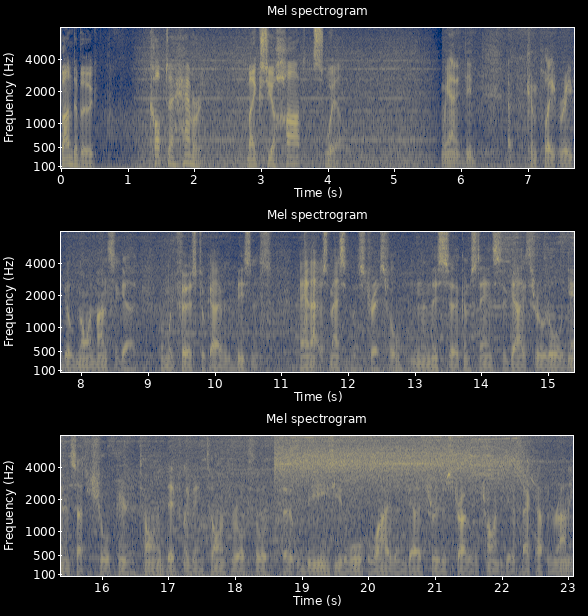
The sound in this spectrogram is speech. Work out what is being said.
Bundaberg, copped a hammering, makes your heart swell. We only did a complete rebuild nine months ago when we first took over the business and that was massively stressful. And in this circumstance, to go through it all again in such a short period of time, definitely been times where I've thought that it would be easier to walk away than go through the struggle of trying to get it back up and running.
